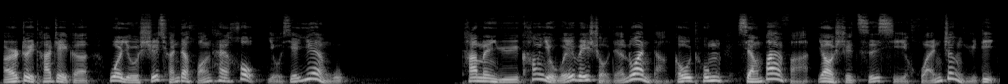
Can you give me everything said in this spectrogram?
而对他这个握有实权的皇太后有些厌恶。他们与康有为为首的乱党沟通，想办法要使慈禧还政于帝。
